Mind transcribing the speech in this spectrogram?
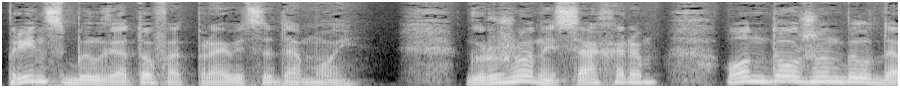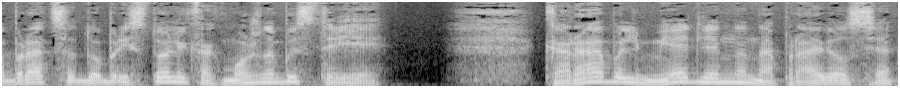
принц был готов отправиться домой. Груженный сахаром, он должен был добраться до Бристоля как можно быстрее. Корабль медленно направился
